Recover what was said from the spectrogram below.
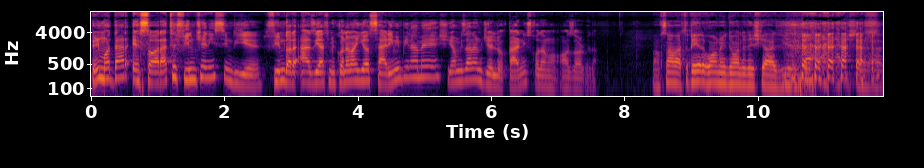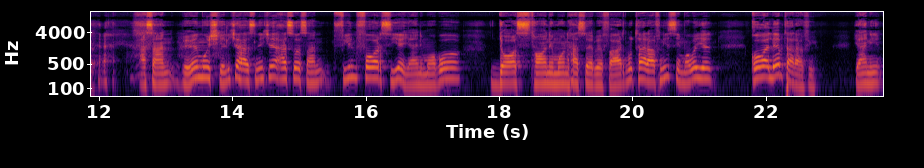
ببین ما در اسارت فیلم که نیستیم دیگه. فیلم داره اذیت می‌کنه. من یا سری میبینمش یا می‌زنم جلو. قرار نیست خودم رو آزار بدم. مخصوصا وقتی غیر قانونی دانلودش کردی. اصلا ببین مشکلی که هست اینه که اساسا فیلم فارسیه. یعنی ما با داستان منحصر به فرد مو طرف نیستیم. ما با یه قالب طرفیم. یعنی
